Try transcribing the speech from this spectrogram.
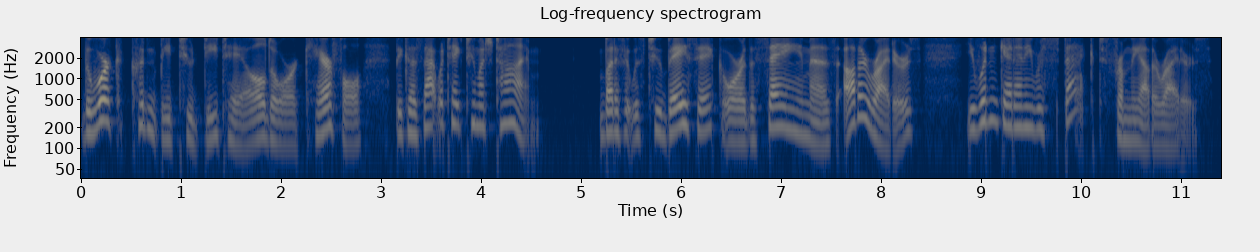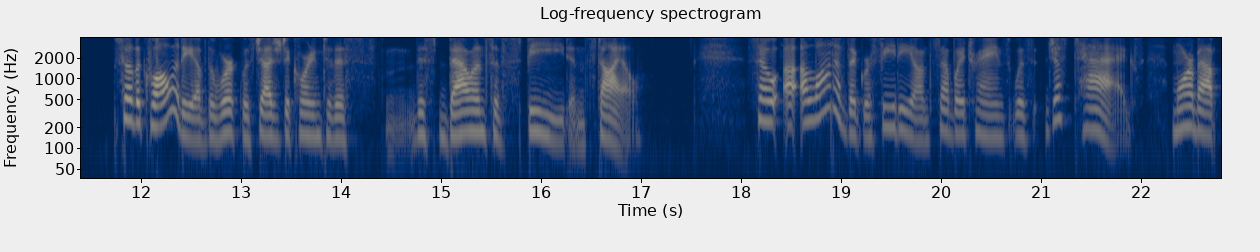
The work couldn't be too detailed or careful because that would take too much time. But if it was too basic or the same as other writers, you wouldn't get any respect from the other writers. So the quality of the work was judged according to this, this balance of speed and style. So a, a lot of the graffiti on subway trains was just tags, more about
